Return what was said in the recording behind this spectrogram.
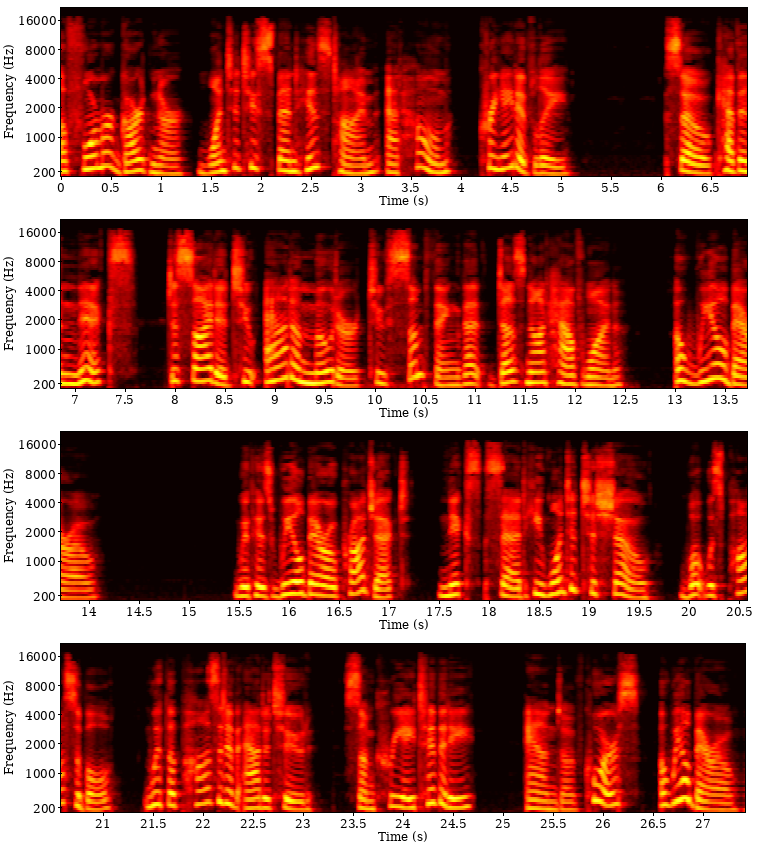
a former gardener wanted to spend his time at home creatively. So Kevin Nicks decided to add a motor to something that does not have one a wheelbarrow. With his wheelbarrow project, Nicks said he wanted to show what was possible with a positive attitude, some creativity, and, of course, a wheelbarrow.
